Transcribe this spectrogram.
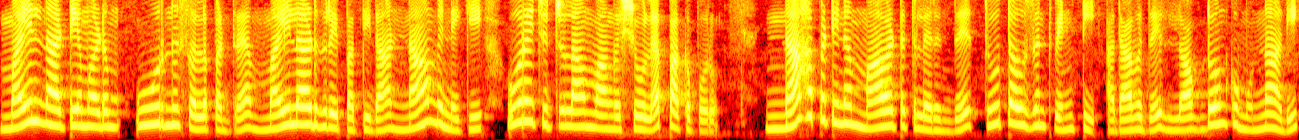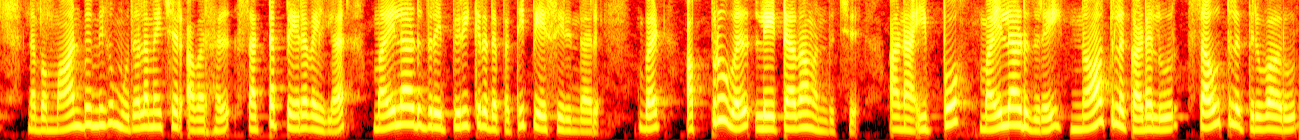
மயில் நாட்டியமாடும் ஊர்னு சொல்லப்படுற மயிலாடுதுறை பற்றி தான் நாம் இன்னைக்கு ஊரை சுற்றலாம் வாங்க ஷோவில் பார்க்க போகிறோம் நாகப்பட்டினம் மாவட்டத்திலிருந்து டூ தௌசண்ட் டுவெண்ட்டி அதாவது லாக்டவுனுக்கு முன்னாடி நம்ம மாண்புமிகு முதலமைச்சர் அவர்கள் சட்டப்பேரவையில் மயிலாடுதுறை பிரிக்கிறத பற்றி பேசியிருந்தார். பட் அப்ரூவல் லேட்டாக தான் வந்துச்சு. ஆனால் இப்போது மயிலாடுதுறை நார்த்தில் கடலூர் சவுத்தில் திருவாரூர்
